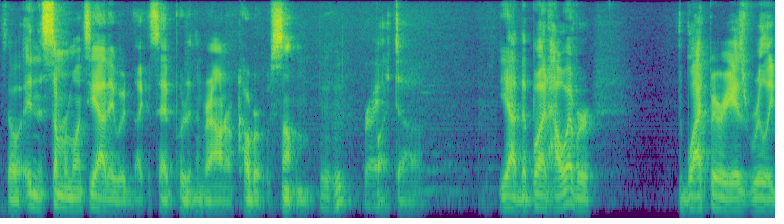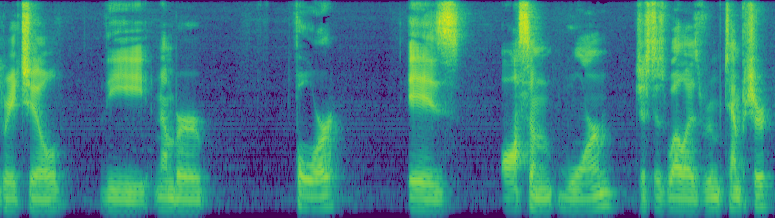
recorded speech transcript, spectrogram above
So in the summer months, yeah, they would, like I said, put it in the ground or cover it with something. right. But uh, yeah, the but however, the blackberry is really great chill. The number four is awesome warm, just as well as room temperature.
